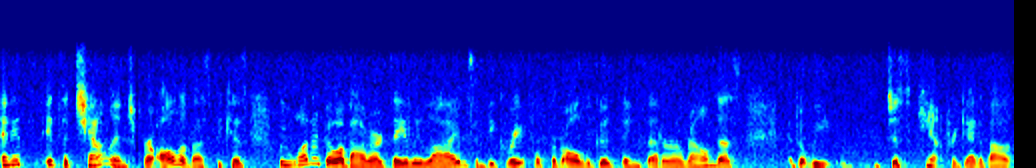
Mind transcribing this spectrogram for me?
and it's it's a challenge for all of us because we want to go about our daily lives and be grateful for all the good things that are around us but we just can't forget about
